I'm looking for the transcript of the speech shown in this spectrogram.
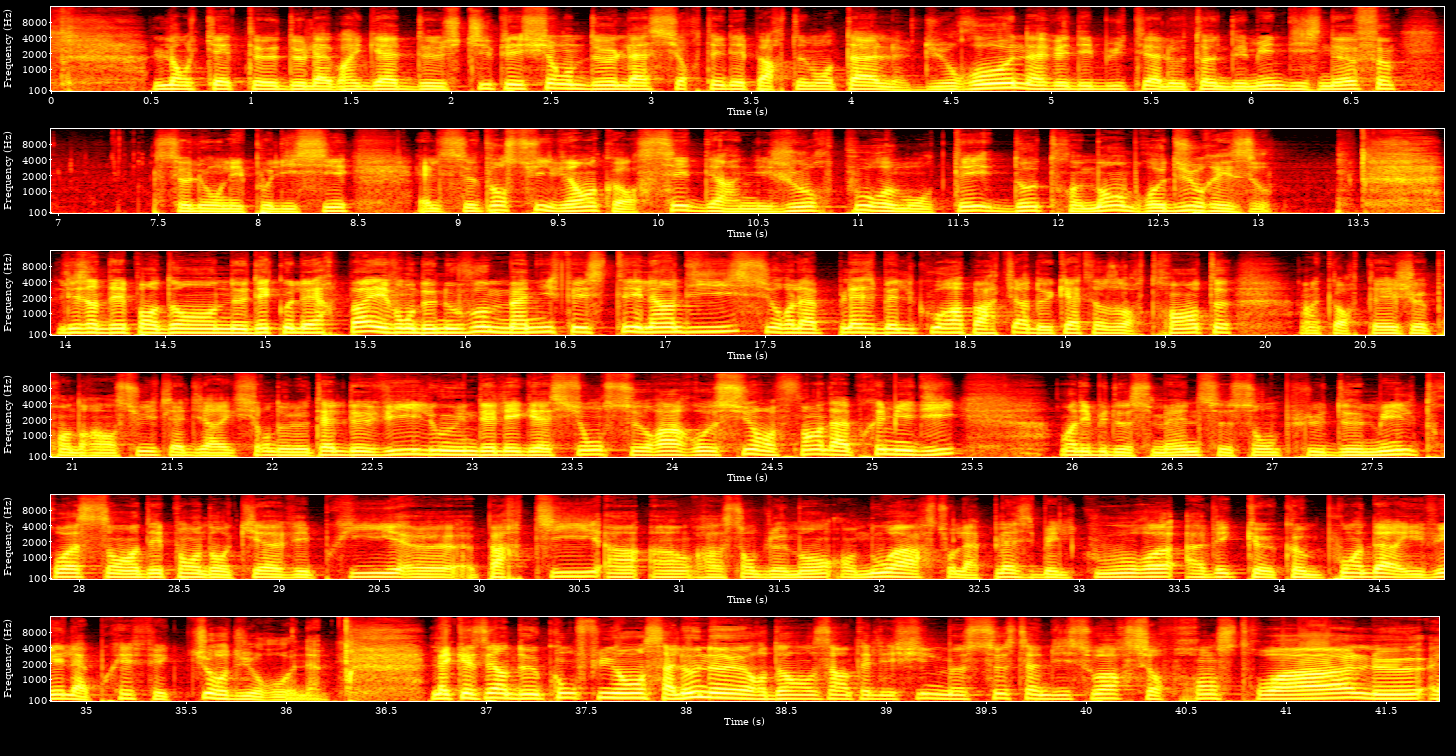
L'enquête de la brigade de stupéfiants de la sûreté départementale du Rhône avait débuté à l'automne 2019. Selon les policiers, elle se poursuivait encore ces derniers jours pour remonter d'autres membres du réseau. Les indépendants ne décolèrent pas et vont de nouveau manifester lundi sur la place Bellecour à partir de 14h30. Un cortège prendra ensuite la direction de l'hôtel de ville où une délégation sera reçue en fin d'après-midi. En début de semaine, ce sont plus de 1300 indépendants qui avaient pris euh, parti à un rassemblement en noir sur la place Bellecour avec euh, comme point d'arrivée la préfecture du Rhône. La caserne de Confluence à l'honneur dans un téléfilm ce samedi soir sur France 3. Le,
